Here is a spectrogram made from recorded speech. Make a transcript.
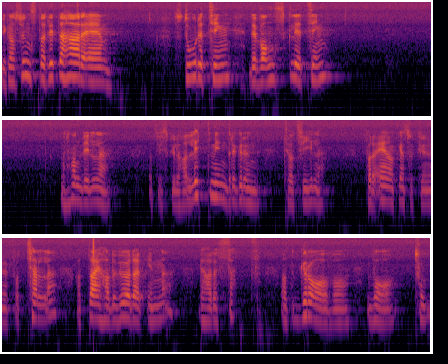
Vi kan synes at dette her er store ting, det er vanskelige ting. Men han ville at vi skulle ha litt mindre grunn til å tvile. For det er noen som kunne fortelle at de hadde vært der inne. De hadde sett at grava var tom.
